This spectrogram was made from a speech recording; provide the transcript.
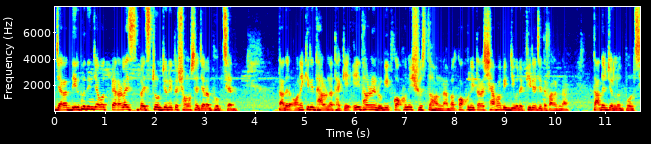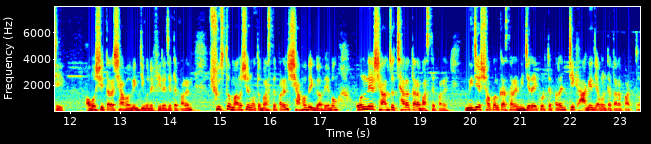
যারা দীর্ঘদিন যাবৎ প্যারালাইজ বা স্ট্রোকজনিত সমস্যায় যারা ভুগছেন, তাদের অনেকেরই ধারণা থাকে, এই ধরনের রোগী কখনোই সুস্থ হন না বা কখনোই তারা স্বাভাবিক জীবনে ফিরে যেতে পারেন না। তাদের জন্য বলছি অবশ্যই তারা স্বাভাবিক জীবনে ফিরে যেতে পারেন, সুস্থ মানুষের মতো বাঁচতে পারেন স্বাভাবিকভাবে এবং অন্যের সাহায্য ছাড়া তারা বাঁচতে পারেন। নিজের সকল কাজ তারা নিজেরাই করতে পারেন, ঠিক আগে যেমনটা তারা পারত।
